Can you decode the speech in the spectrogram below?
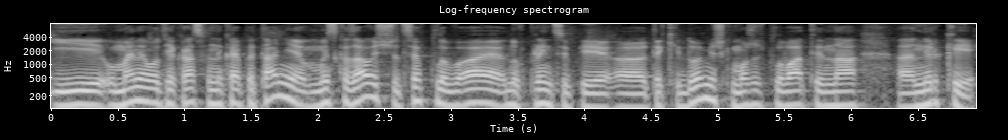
І у мене от якраз виникає питання. Ми сказали, що це впливає. Ну, в принципі, е, такі домішки можуть впливати на е, нирки.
